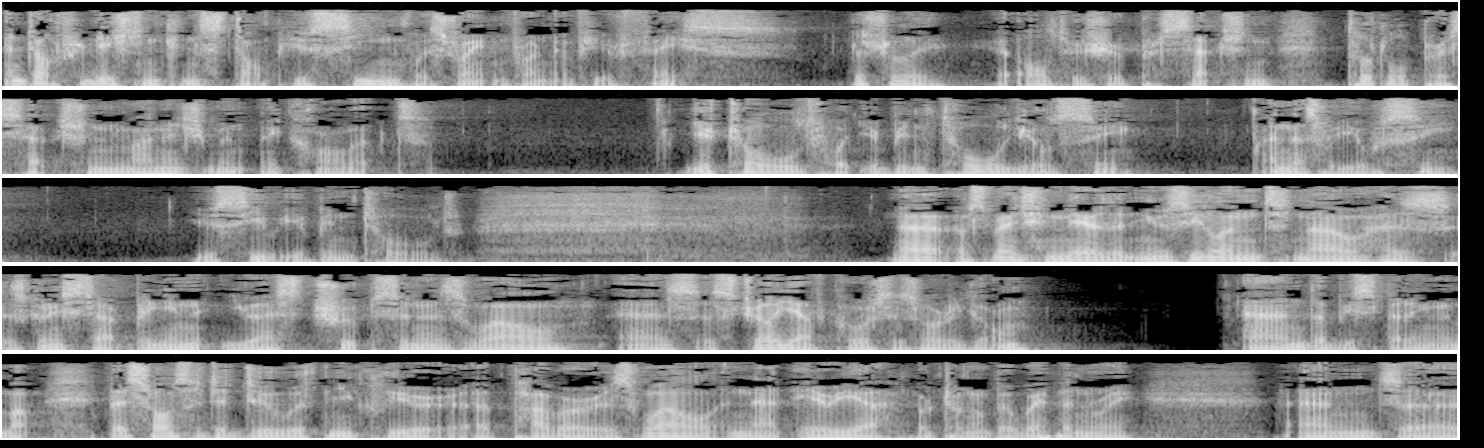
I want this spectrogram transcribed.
Indoctrination can stop you seeing what's right in front of your face. Literally, it alters your perception. Total perception management, they call it. You're told what you've been told you'll see. And that's what you'll see. You see what you've been told. Now, I was mentioning there that New Zealand now has, is going to start bringing US troops in as well, as Australia, of course, has already gone and they'll be splitting them up. But it's also to do with nuclear uh, power as well in that area. We're talking about weaponry. And, uh,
